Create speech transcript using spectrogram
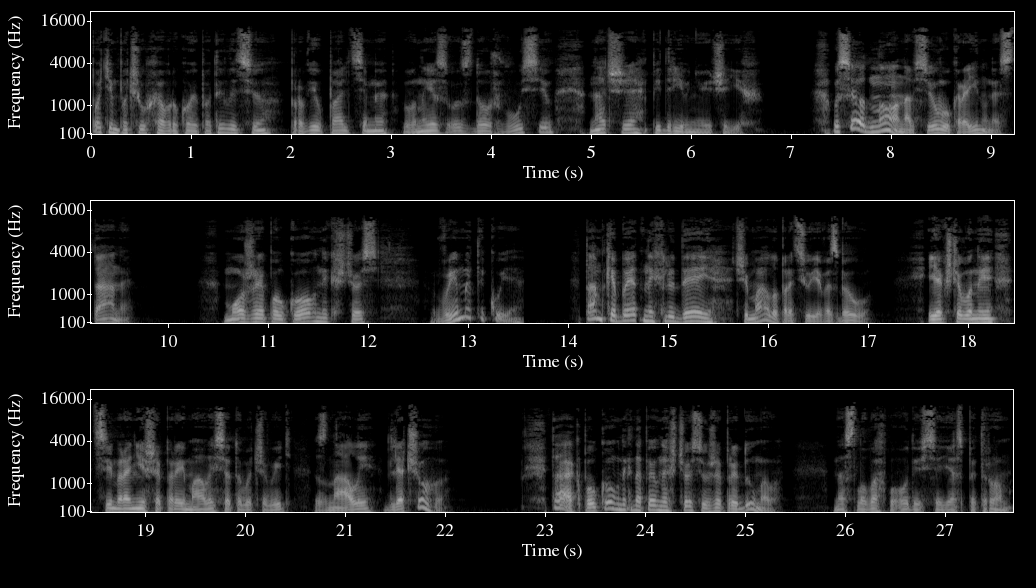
Потім почухав рукою потилицю, провів пальцями вниз уздовж вусів, наче підрівнюючи їх. Усе одно на всю Україну не стане. Може, полковник щось виметикує? Там кебетних людей чимало працює в СБУ. Якщо вони цим раніше переймалися, то, вочевидь, знали для чого. Так, полковник, напевне, щось уже придумав. На словах погодився я з Петром,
